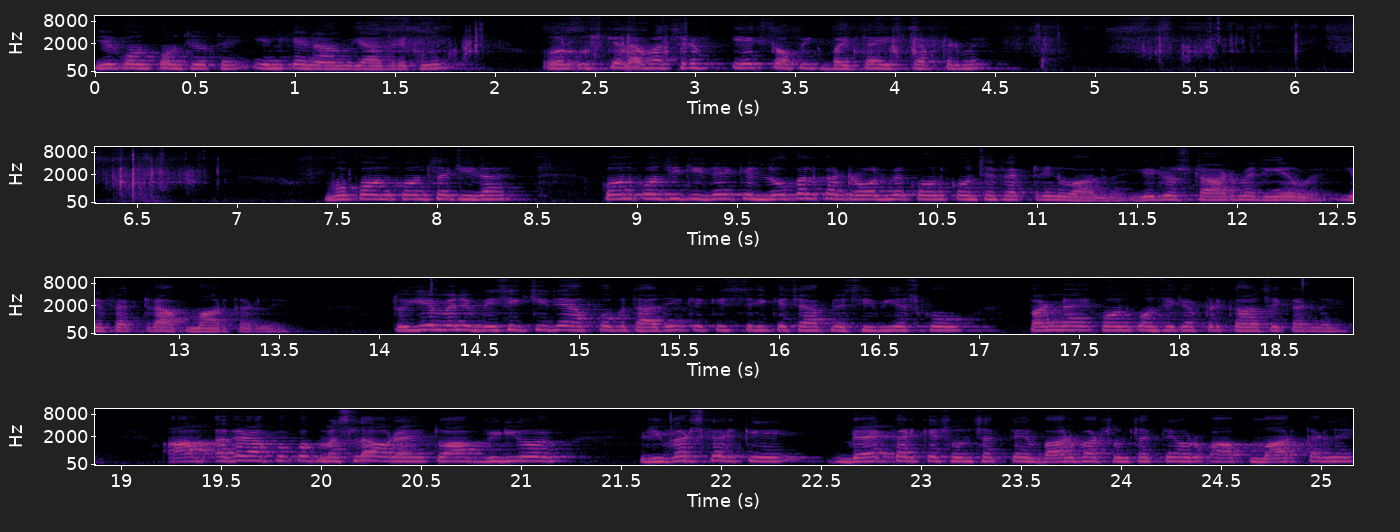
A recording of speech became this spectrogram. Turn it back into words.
ये कौन कौन से होते हैं? इनके नाम याद रखने। और उसके अलावा सिर्फ़ एक टॉपिक बचता है इस चैप्टर में। वो कौन कौन सा चीज़ कौन कौन सी चीज़ें कि लोकल कंट्रोल में कौन कौन से फैक्टर इन्वॉल्व हैं? ये जो स्टार्ट में दिए हुए हैं, ये फैक्टर आप मार कर लें। तो ये मैंने बेसिक चीज़ें आपको बता दी कि किस तरीके से आपने सीबीएस को पढ़ना है कौन कौन से चैप्टर कहाँ से करना है। आप, अगर आपको कोई मसला हो रहा है तो आप वीडियो रिवर्स करके बैक करके सुन सकते हैं बार बार सुन सकते हैं और आप मार्क कर लें।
